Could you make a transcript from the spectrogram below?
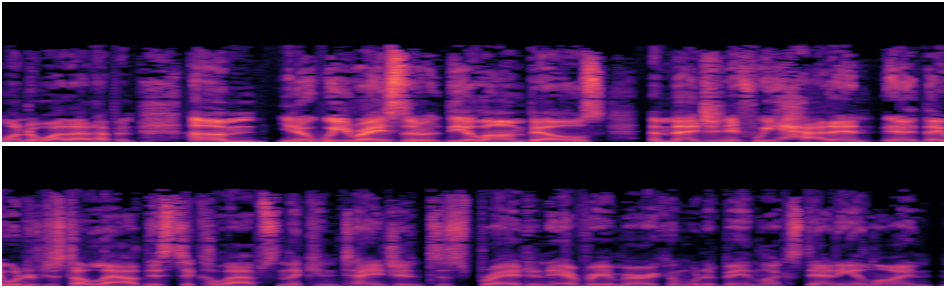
I wonder why that happened. Um, you know, we raised the, the alarm bells. Imagine if we hadn't, you know, they would have just allowed this to collapse and the contagion to spread, and every American would have been like standing in line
